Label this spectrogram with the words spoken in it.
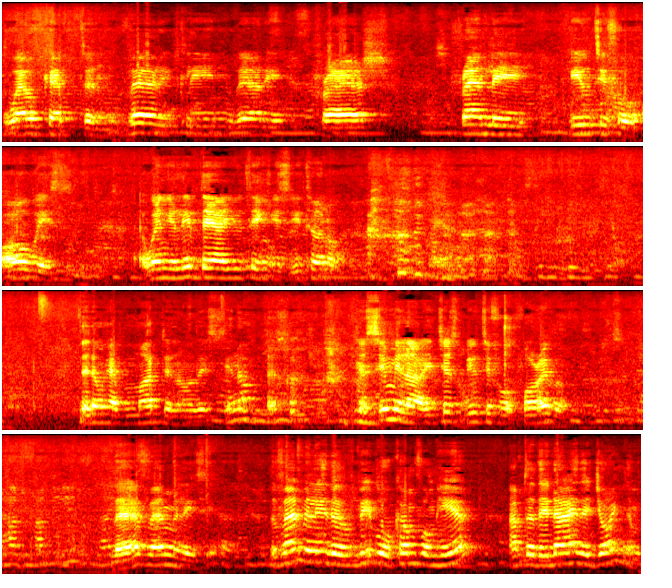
well kept and very clean, very fresh, friendly, beautiful, always. When you live there, you think it's eternal. Yeah. They don't have mud and all this, you know. That's just similar. It's just beautiful forever. They have families. Yeah. The family, the people come from here. After they die, they join them.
